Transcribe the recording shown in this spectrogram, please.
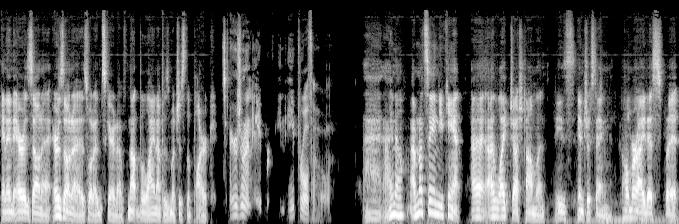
and in Arizona, Arizona is what I'm scared of, not the lineup as much as the park. It's Arizona in April. In April, though. I know. I'm not saying you can't. I, I like Josh Tomlin. He's interesting. Homeritis, but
